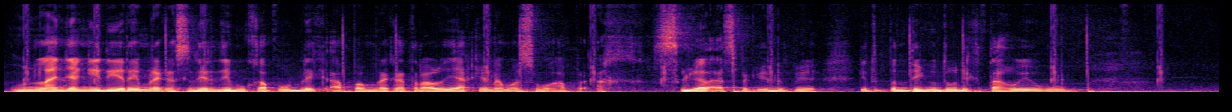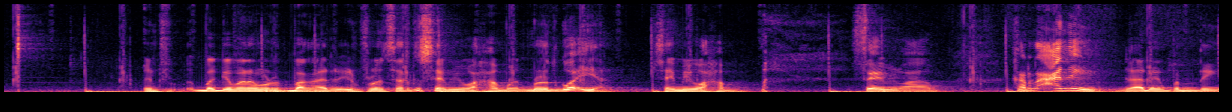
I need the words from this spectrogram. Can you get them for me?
menelanjangi diri mereka sendiri di muka publik apa mereka terlalu yakin sama semua apa segala aspek hidupnya. Itu penting untuk diketahui umum. Inf bagaimana menurut Bang Adri? Influencer itu semi waham menurut gua iya semi waham. Semi waham. Karena anjing nggak ada yang penting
